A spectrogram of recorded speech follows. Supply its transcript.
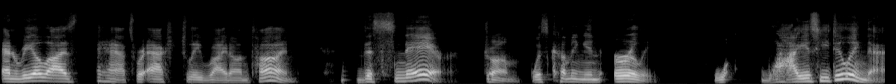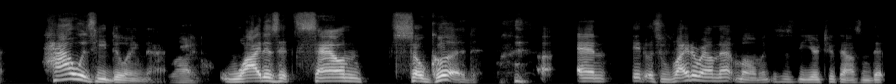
and realized the hats were actually right on time. The snare drum was coming in early. Why is he doing that? How is he doing that? Right. why does it sound so good? Uh, and it was right around that moment, this is the year 2000, that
